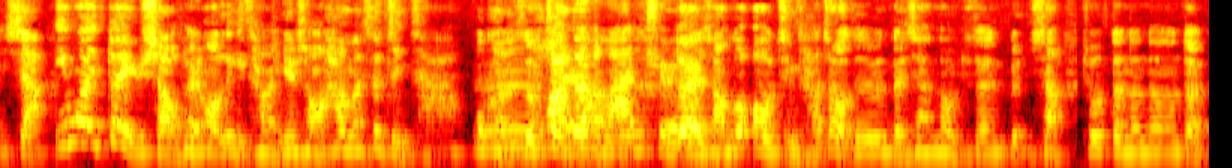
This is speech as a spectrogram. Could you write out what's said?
一下，因为对于小朋友立场，一定想他们是警察，不可能是坏人嘛。对，想说哦，警察叫我在这边等一下，那我就在这边等一下，就等等等等等。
